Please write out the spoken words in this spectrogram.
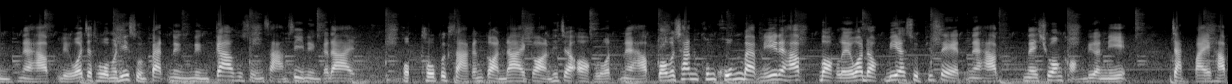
N นะครับหรือว่าจะโทรมาที่ 0811900341 ก็ได้ผมโทรปรึกษากันก่อนได้ก่อนที่จะออกรถนะครับโปรโมชั่นคุ้มๆแบบนี้นะครับ บอกเลยว่าดอกเบี้ยสุดพิเศษนะครับในช่วงของเดือนนี้ จัดไปครับ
